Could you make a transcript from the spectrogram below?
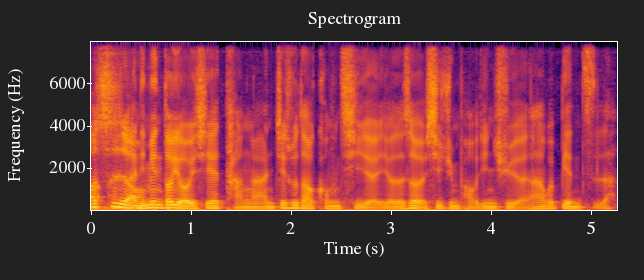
哦是哦啊里，面都有一些糖啊，你接触到空气了，有的时候有细菌跑进去了，然后会变质啊，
